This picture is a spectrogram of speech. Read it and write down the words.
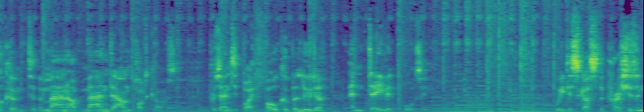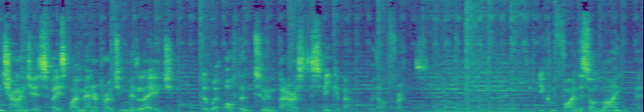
Welcome to the Man Up, Man Down podcast, presented by Volker Beluda and David Pawsey. We discuss the pressures and challenges faced by men approaching middle age that we're often too embarrassed to speak about with our friends. You can find us online at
